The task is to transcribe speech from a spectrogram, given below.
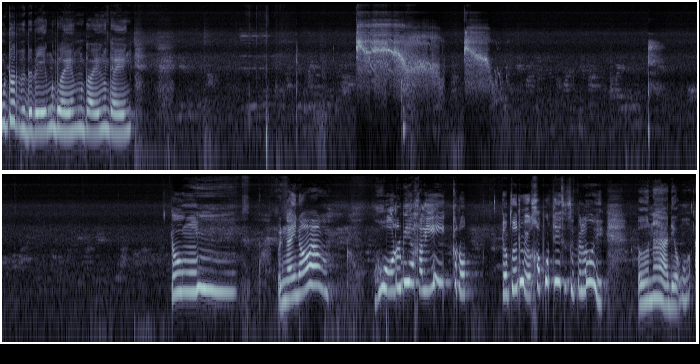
มันก็เด้งเด้งเด้งเด้งจุงเเออหน้าเดี๋ยวไอ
